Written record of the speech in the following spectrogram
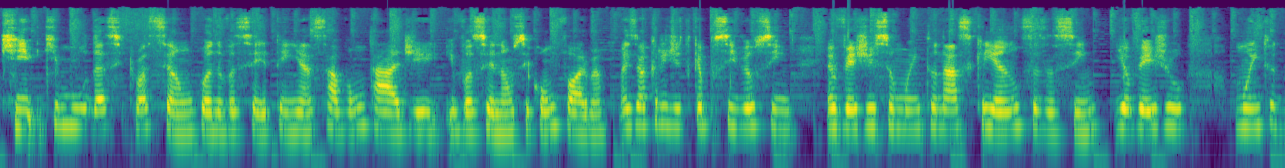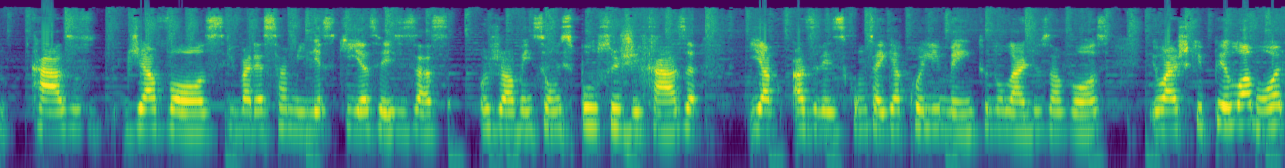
que, que muda a situação quando você tem essa vontade e você não se conforma. Mas eu acredito que é possível sim. Eu vejo isso muito nas crianças, assim, e eu vejo muito casos de avós e várias famílias que às vezes as, os jovens são expulsos de casa e às vezes consegue acolhimento no lar dos avós. Eu acho que pelo amor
